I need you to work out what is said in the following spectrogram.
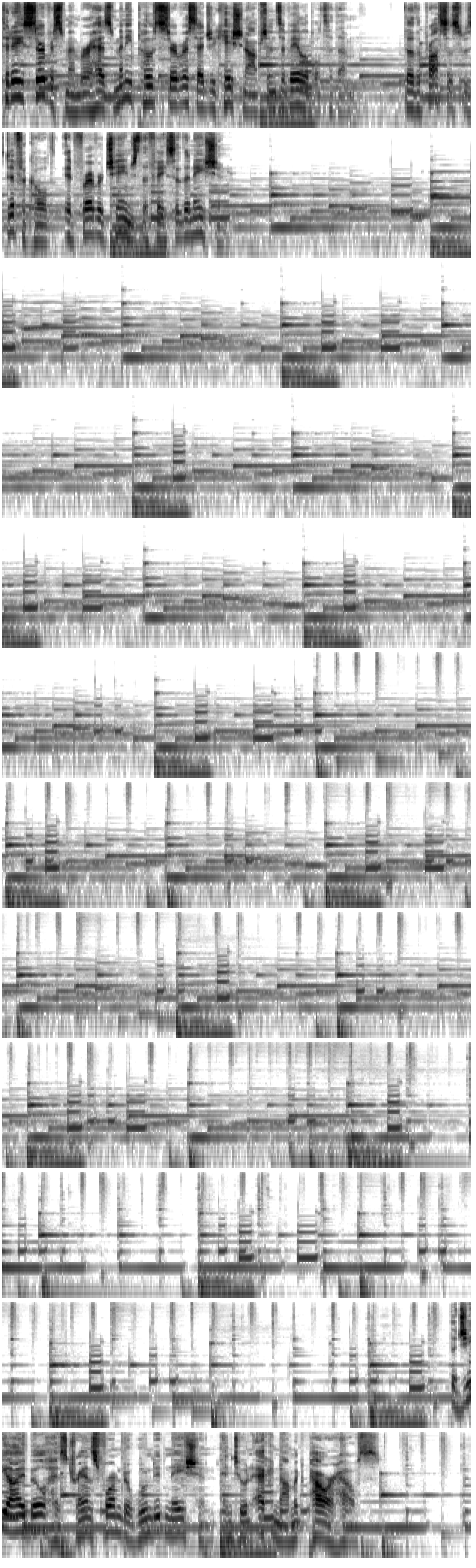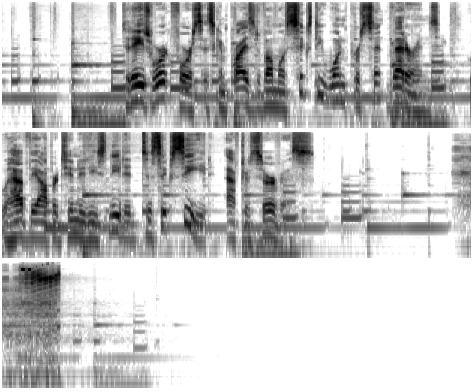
Today's service member has many post-service education options available to them. Though the process was difficult, it forever changed the face of the nation. The GI Bill has transformed a wounded nation into an economic powerhouse. Today's workforce is comprised of almost 61% veterans who have the opportunities needed to succeed after service.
